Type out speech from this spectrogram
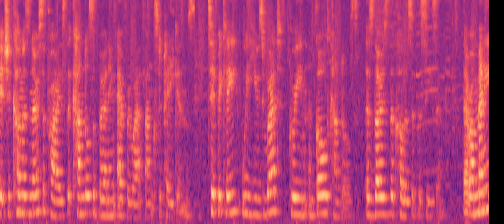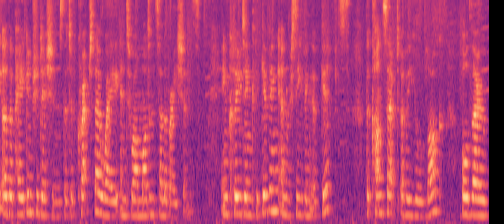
it should come as no surprise that candles are burning everywhere thanks to pagans. Typically, we use red, green and gold candles, as those are the colours of the season. There are many other pagan traditions that have crept their way into our modern celebrations, including the giving and receiving of gifts, the concept of a Yule log, although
